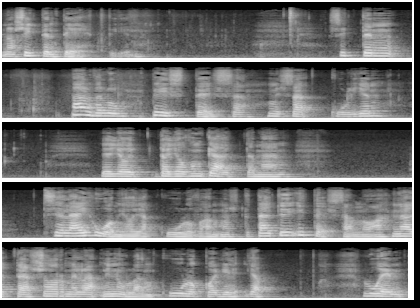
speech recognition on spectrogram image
No sitten tehtiin. Sitten palvelupisteissä, missä kuljen ja joita joudun käyttämään, siellä ei huomioida kuulovammasta. Täytyy itse sanoa, näyttää sormella, minulla on kuulokoje ja luen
